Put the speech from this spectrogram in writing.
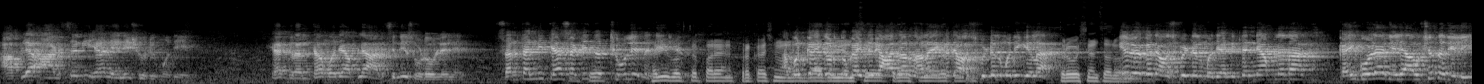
आपल्या अडचणी ह्या ज्ञानेश्वरीमध्ये. ह्या ग्रंथामध्ये आपल्या अडचणी सोडवलेल्या आहेत. संतांनी त्यासाठी तर ठेवले नाही. प्रकाश आपण काय करतो? काहीतरी आजार झाला एखाद्या हॉस्पिटलमध्ये गेला. प्रवचन चालू गेलो एखाद्या हॉस्पिटलमध्ये आणि त्यांनी आपल्याला काही गोळ्या दिल्या औषधं दिली.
